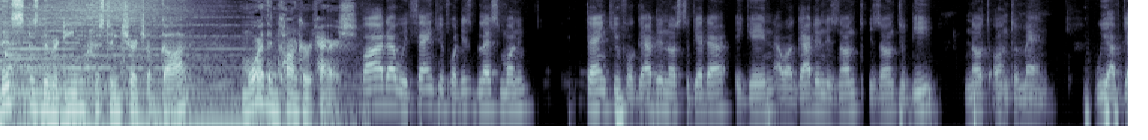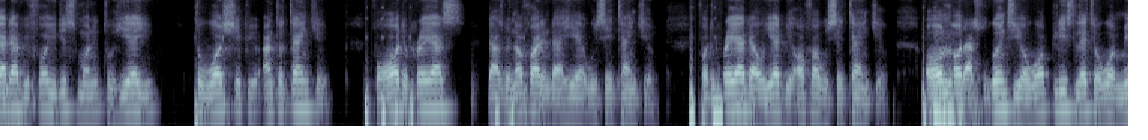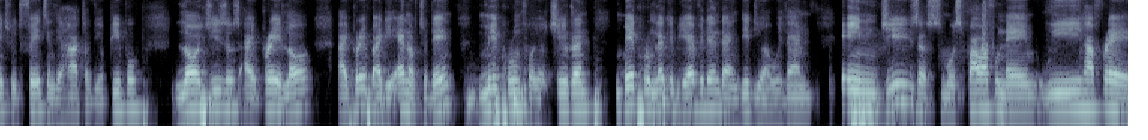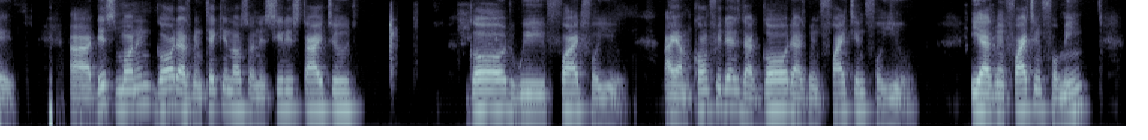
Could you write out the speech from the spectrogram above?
This is the Redeemed Christian Church of God, more than Conqueror Parish. Father, we thank you for this blessed morning. Thank you for gathering us together again. Our gathering is on is unto thee, not unto men. We have gathered before you this morning to hear you, to worship you, and to thank you for all the prayers that has been offered and that here. We say thank you. For the prayer that will yet be offered, we say thank you. Oh Lord, as we go into your word, please let your word mix with faith in the heart of your people. Lord Jesus, I pray, Lord, I pray by the end of today, make room for your children. Make room, let it be evident that indeed you are with them. In Jesus' most powerful name, we have prayed. Uh, this morning, God has been taking us on a series titled, God, we fight for you. I am confident that God has been fighting for you. He has been fighting for me.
